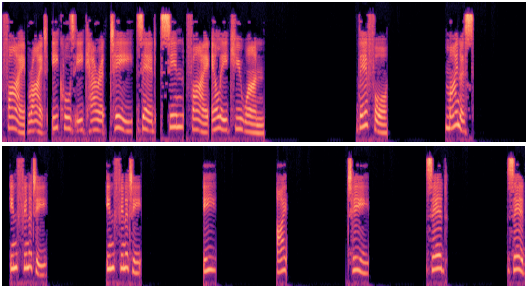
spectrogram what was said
phi right equals e caret t z sin phi leq 1 therefore minus infinity infinity e T. Z. Z.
